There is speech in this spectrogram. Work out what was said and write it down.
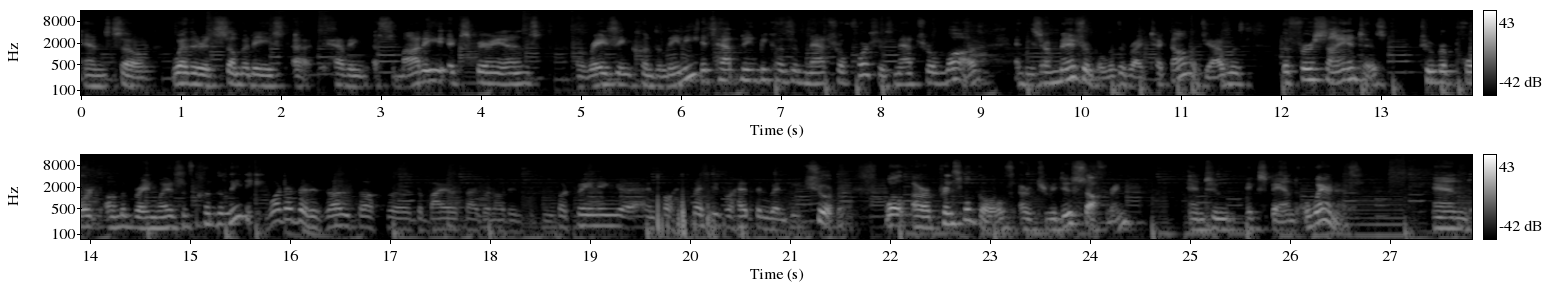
And so, whether it's somebody uh, having a samadhi experience or raising kundalini, it's happening because of natural forces, natural laws, and these are measurable with the right technology. I was the first scientist to report on the brainwaves of kundalini. What are the results of uh, the BioCybernaut Institute for training uh, and for, especially for health and well-being? Sure. Well, our principal goals are to reduce suffering and to expand awareness. And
